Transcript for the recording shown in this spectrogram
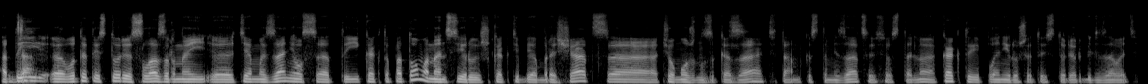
А да. ты э, вот этой историей с лазерной э, темой занялся, ты как-то потом анонсируешь, как тебе обращаться, что можно заказать, там, кастомизация и все остальное. Как ты планируешь эту историю организовать?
